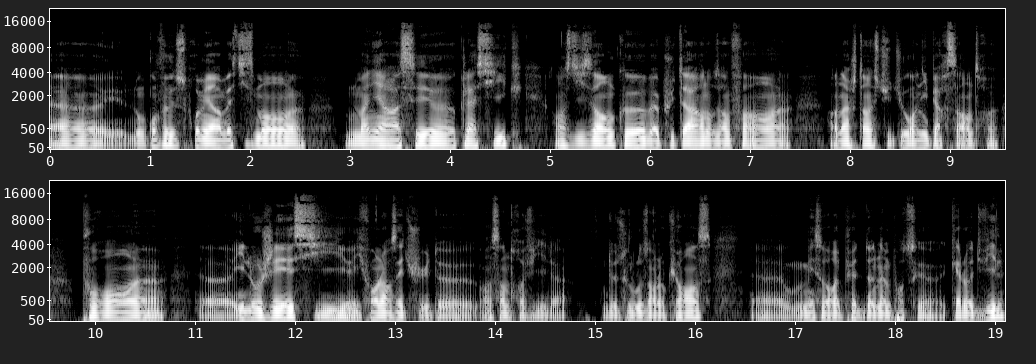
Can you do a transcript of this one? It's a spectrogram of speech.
Euh, donc on fait ce premier investissement euh, de manière assez euh, classique, en se disant que bah, plus tard nos enfants, en achetant un studio en hypercentre, pourront euh, y loger si euh, ils font leurs études euh, en centre-ville de Toulouse en l'occurrence, mais ça aurait pu être de n'importe quelle autre ville.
